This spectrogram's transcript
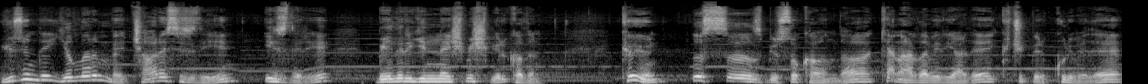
yüzünde yılların ve çaresizliğin izleri belirginleşmiş bir kadın. Köyün ıssız bir sokağında, kenarda bir yerde, küçük bir kulübede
